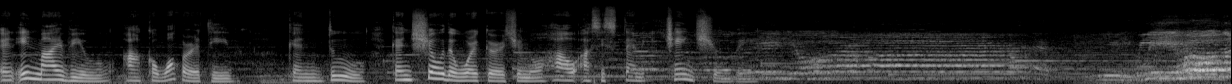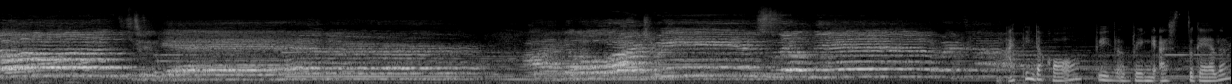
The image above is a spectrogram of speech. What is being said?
And in my view, a cooperative can do, can show the workers, you know, how a systemic change should be. The will bring us together,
